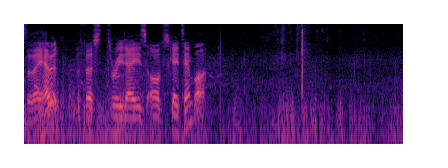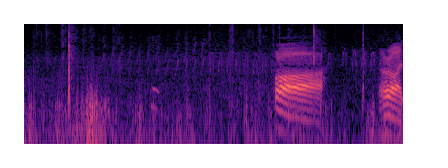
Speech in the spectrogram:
So there you have it, the first three days of Skatember. Ah, all right.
